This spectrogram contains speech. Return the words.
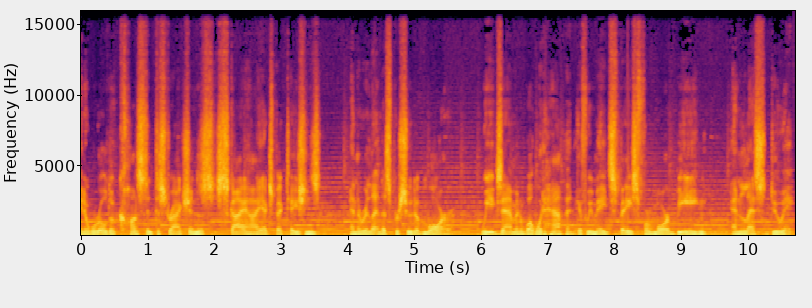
In a world of constant distractions, sky high expectations, and the relentless pursuit of more, we examine what would happen if we made space for more being and less doing.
